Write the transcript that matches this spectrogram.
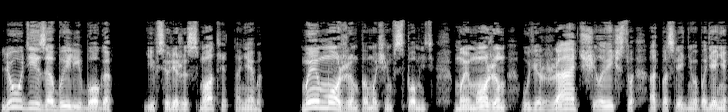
Люди забыли Бога и все реже смотрят на небо. Мы можем помочь им вспомнить, мы можем удержать человечество от последнего падения,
